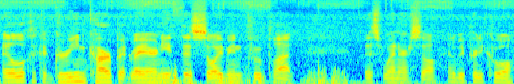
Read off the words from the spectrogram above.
it'll look like a green carpet right underneath this soybean food plot this winter. So it'll be pretty cool.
